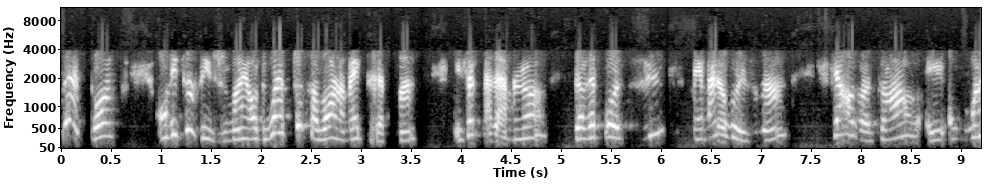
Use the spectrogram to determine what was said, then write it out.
peu importe, on est tous des humains, on doit tous avoir le même traitement. Et cette madame-là n'aurait pas dû, mais malheureusement, ce en ressort, et au moins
